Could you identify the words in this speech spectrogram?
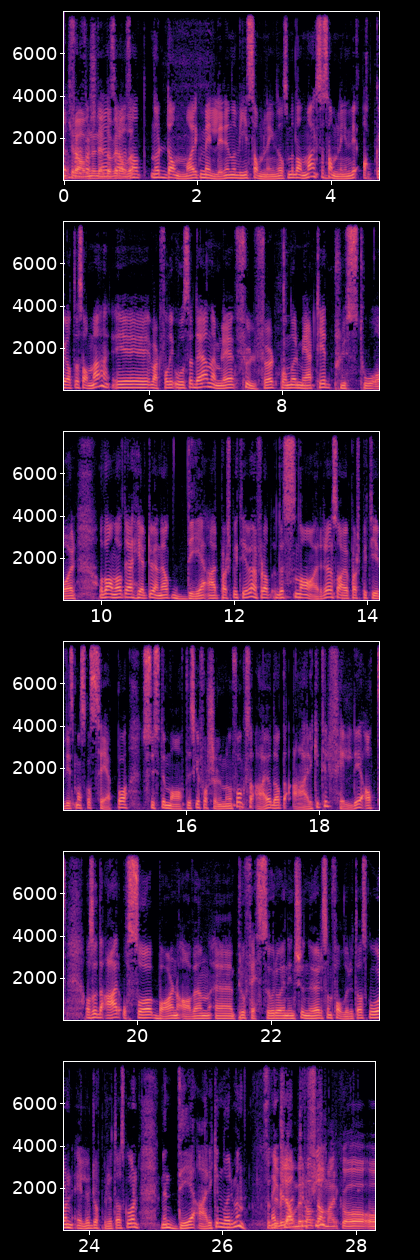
de kravene nedover alle? Sånn når Danmark melder inn, og vi sammenligner oss med Danmark, så sammenligner vi akkurat det samme, i, i hvert fall i OECD, nemlig fullført på normert tid pluss to år. Og det andre at Jeg er helt uenig i at det er perspektivet. for det Snarere så er jo perspektivet, hvis man skal se på systematiske forskjeller mellom folk, så er jo det at det er ikke tilfeldig at altså Det er også barn av en eh, professor og en ingeniør som faller ut av skolen eller dropper ut av skolen, men det er ikke normen. Så du ville anbefalt Danmark å, å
